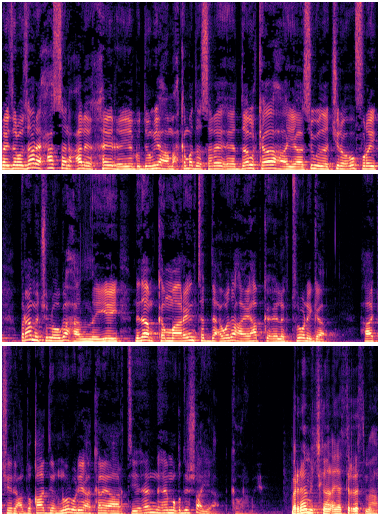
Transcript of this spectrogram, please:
ra'iisul wasaare xasan cali khayre iyo gudoomiyaha maxkamadda sare ee dalka ayaa si wada jira u furay barnaamij looga hadlayey nidaamka maareynta dacwadaha ee habka elektroniga haajir cabdiqaadir nuur wariyaha kale r t n ee muqdisho ayaa ka waramaya barnaamijkan ayaa si rasmi ah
